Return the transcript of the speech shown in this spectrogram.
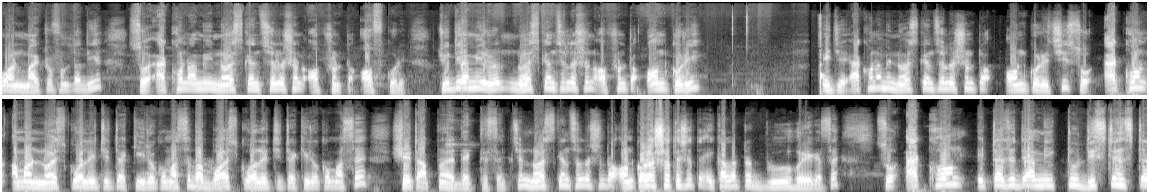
ওয়ান মাইক্রোফোনটা দিয়ে। সো এখন আমি নয়েস ক্যান্সেলেশন অপশনটা অফ করি। যদি আমি নয়েস ক্যান্সেলেশন অপশনটা অন করি এই যে, এখন আমি নয়েস ক্যান্সেলেশনটা অন করেছি সো এখন আমার নয়েস কোয়ালিটিটা কীরকম আছে বা ভয়েস কোয়ালিটিটা কীরকম আছে সেটা আপনারা দেখতেছেন। নয়েস ক্যান্সেলেশনটা অন করার সাথে সাথে এই কালারটা ব্লু হয়ে গেছে। সো এখন এটা যদি আমি একটু ডিস্টেন্সটা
